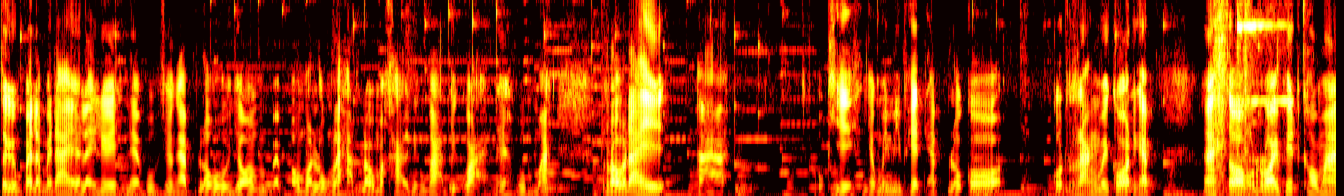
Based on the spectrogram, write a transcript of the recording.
เติมไปแล้วไม่ได้อะไรเลยนะครับผมผู้ชมครับ เรายอมแบบเอามาลงรหัสแล้วเอามาขาย 1 บาทดีกว่านะครับผมมา เราได้ อ่าโอเค ยังไม่มีเพชรครับเราก็กดรั้งไว้ก่อนครับอะ200 เพชรเข้ามา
